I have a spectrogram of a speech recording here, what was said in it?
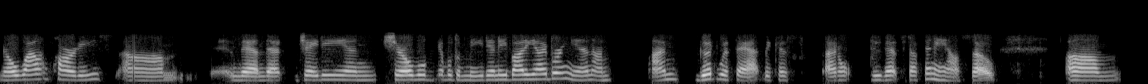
no wild parties, um, and then that JD and Cheryl will be able to meet anybody I bring in. I'm I'm good with that because I don't do that stuff anyhow. So um,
